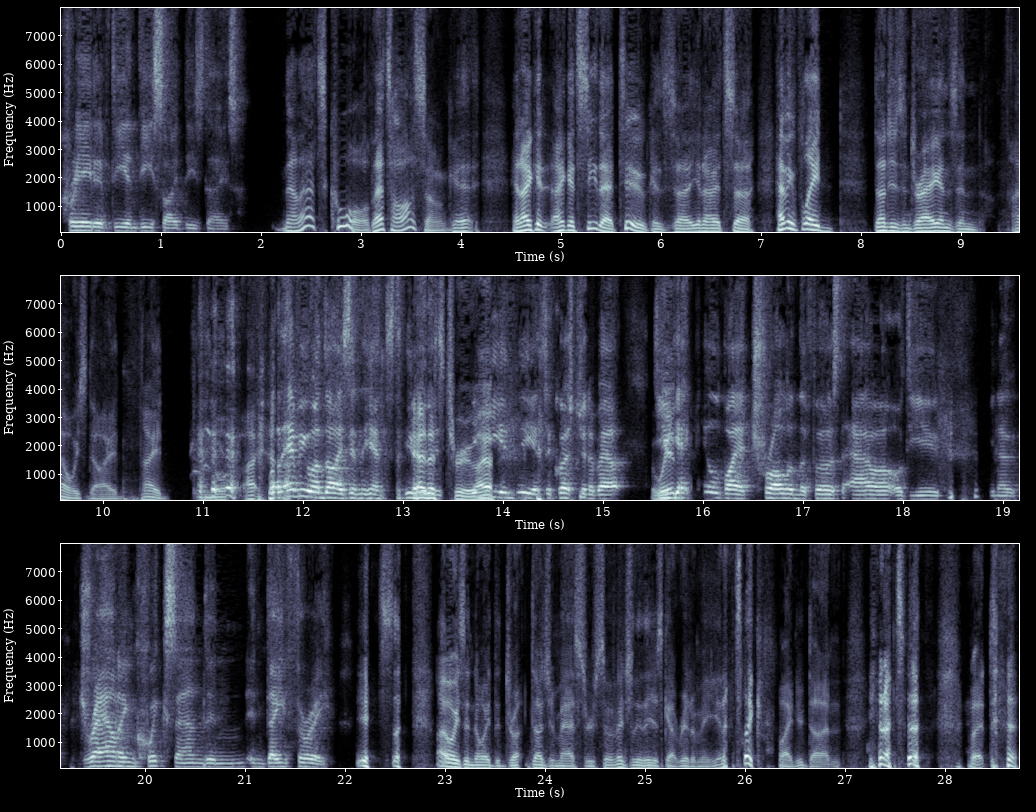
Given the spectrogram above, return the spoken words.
creative D and D side these days. Now that's cool. That's awesome, and I could I could see that too because uh, you know it's uh, having played Dungeons and Dragons and I always died. I, I well, everyone dies in the end. Steve. Yeah, that's true. In D&D, it's a question about do you get killed by a troll in the first hour, or do you, you know, drown in quicksand in in day three? yes, I always annoyed the dungeon masters, so eventually they just got rid of me. You know, it's like fine, you're done. You know, but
